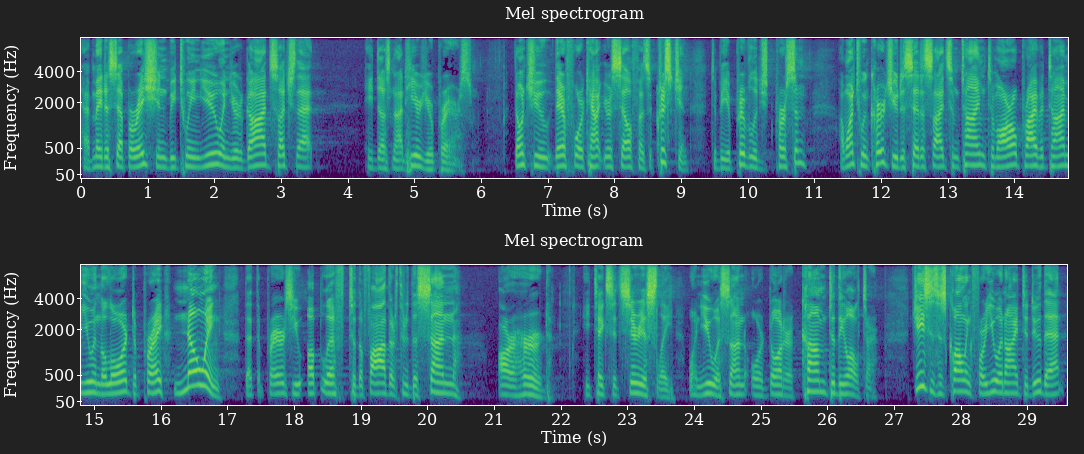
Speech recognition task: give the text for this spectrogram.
have made a separation between you and your God such that he does not hear your prayers. Don't you therefore count yourself as a Christian to be a privileged person? I want to encourage you to set aside some time tomorrow, private time, you and the Lord, to pray, knowing that the prayers you uplift to the Father through the Son are heard. He takes it seriously when you, a son or daughter, come to the altar. Jesus is calling for you and I to do that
